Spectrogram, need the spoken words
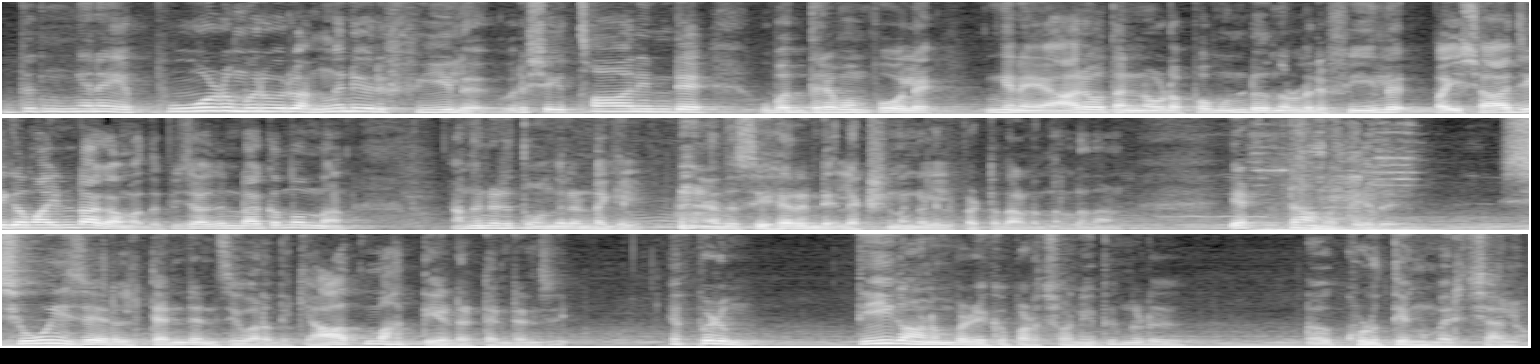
ഇതിങ്ങനെ എപ്പോഴും ഒരു ഒരു അങ്ങനെ ഒരു ഫീൽ ഒരു ഷെയ്ത്താനിന്റെ ഉപദ്രവം പോലെ ഇങ്ങനെ ആരോ തന്നോടൊപ്പം ഉണ്ട് എന്നുള്ളൊരു ഫീൽ പൈശാചികമായി ഉണ്ടാകാം. അത് പിശാച് ഉണ്ടാക്കുന്ന ഒന്നാണ്. അങ്ങനെ ഒരു തോന്നലുണ്ടെങ്കിൽ അത് സിഹറിന്റെ ലക്ഷണങ്ങളിൽ പെട്ടതാണെന്നുള്ളതാണ്. എട്ടാമത്തേത് സൂയിസൈഡൽ ടെൻഡൻസി വർദ്ധിക്കുക ആത്മഹത്യയുടെ ടെൻഡൻസി എപ്പോഴും തീ കാണുമ്പോഴേക്ക് പഠിച്ചോനെ ഇത് ഇങ്ങോട്ട് കൊളുത്തി അങ്ങ് മരിച്ചാലോ?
